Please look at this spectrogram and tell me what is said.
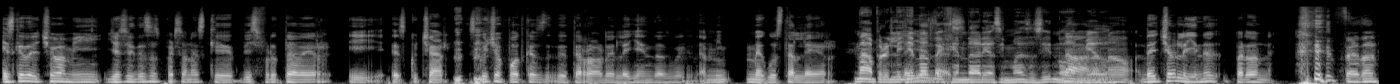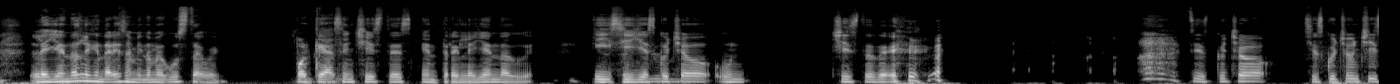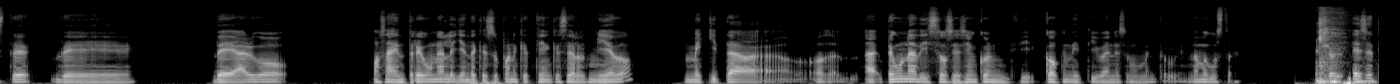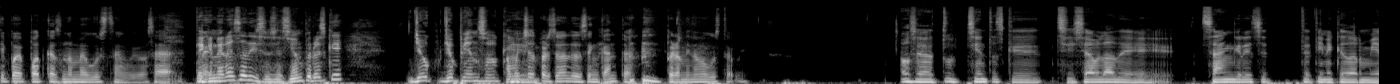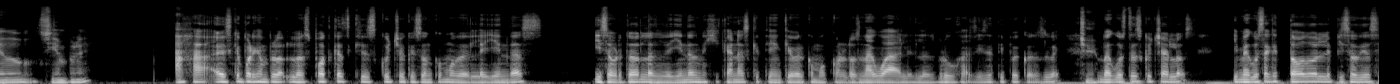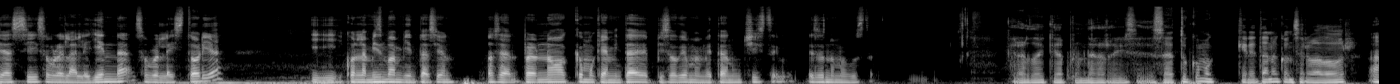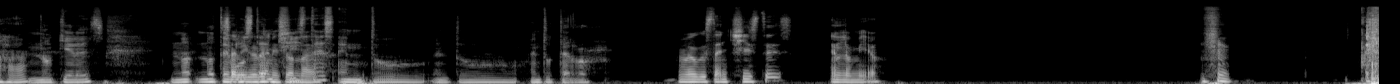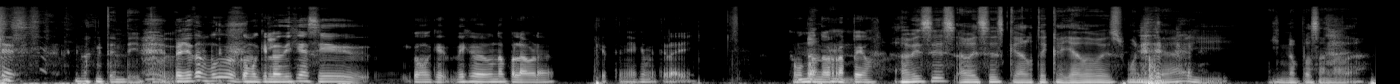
Es que de hecho a mí, yo soy de esas personas que disfruta ver y escuchar, escucho podcasts de, de terror, de leyendas, güey. A mí me gusta leer. No, pero leyendas Leyendas. legendarias y más así no, dan miedo. no. De hecho, leyendas, perdón, perdón, leyendas legendarias a mí no me gusta, güey. Porque hacen chistes entre leyendas, güey. Y si yo escucho un chiste de... si escucho... Si escucho un chiste de... De algo... O sea, entre una leyenda que se supone que tiene que ser miedo, me quita... O sea, ah, tengo una disociación cogniti- cognitiva en ese momento, güey. No me gusta. Ese tipo de podcast no me gustan, güey. O sea, Te me- genera esa disociación, pero es que yo, yo pienso que... a muchas personas les encanta, pero a mí no me gusta, güey. O sea, tú sientes que si se habla de sangre se te tiene que dar miedo siempre. Ajá, es que por ejemplo, los podcasts que escucho que son como de leyendas, y sobre todo las leyendas mexicanas que tienen que ver como con los nahuales, las brujas y ese tipo de cosas, güey. Sí. Me gusta escucharlos y me gusta que todo el episodio sea así sobre la leyenda, sobre la historia y con la misma ambientación. O sea, pero no como que a mitad de episodio me metan un chiste, güey. Eso no me gusta. Gerardo, hay que aprender a reírse. O sea, tú como queretano conservador Ajá. no quieres... No, no te Salir gustan zona. chistes en tu, en tu, en tu terror. Me gustan chistes en lo mío. No entendí todo. Pero yo tampoco, como que lo dije así, como que dije una palabra que tenía que meter ahí. Como No, cuando rapeo. A veces, a veces quedarte callado es buena idea y, y no pasa nada.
